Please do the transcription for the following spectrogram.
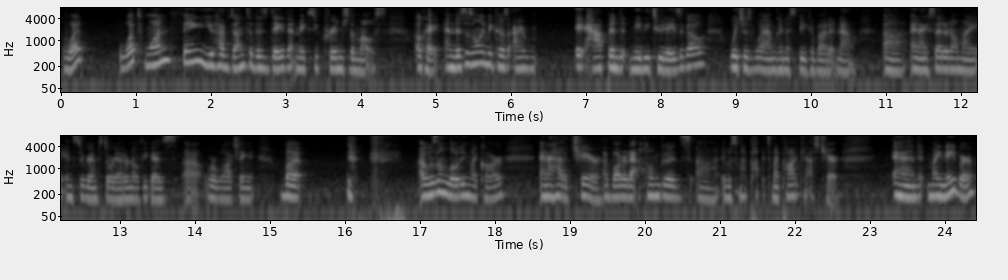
what what's one thing you have done to this day that makes you cringe the most okay and this is only because i'm it happened maybe two days ago which is why i'm going to speak about it now uh, and i said it on my instagram story i don't know if you guys uh, were watching but i was unloading my car and i had a chair i bought it at home goods uh, it was my it's my podcast chair and my neighbor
